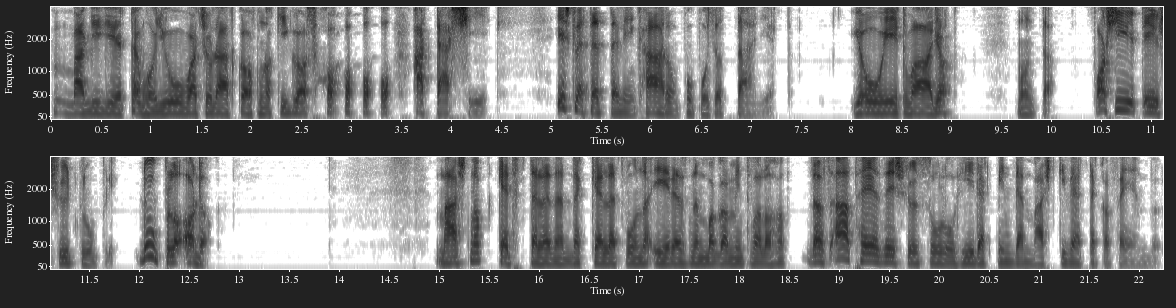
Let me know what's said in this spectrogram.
Megígértem, hogy jó vacsorát kapnak, igaz? Ha. Hát tessék! És letett elénk három popozott tányért. Jó étvágyat, mondta. Fasírt és süt krumpli. Dupla adag. Másnap kedvtelenebbnek kellett volna éreznem magam, mint valaha, de az áthelyezésről szóló hírek minden mást kivertek a fejemből.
